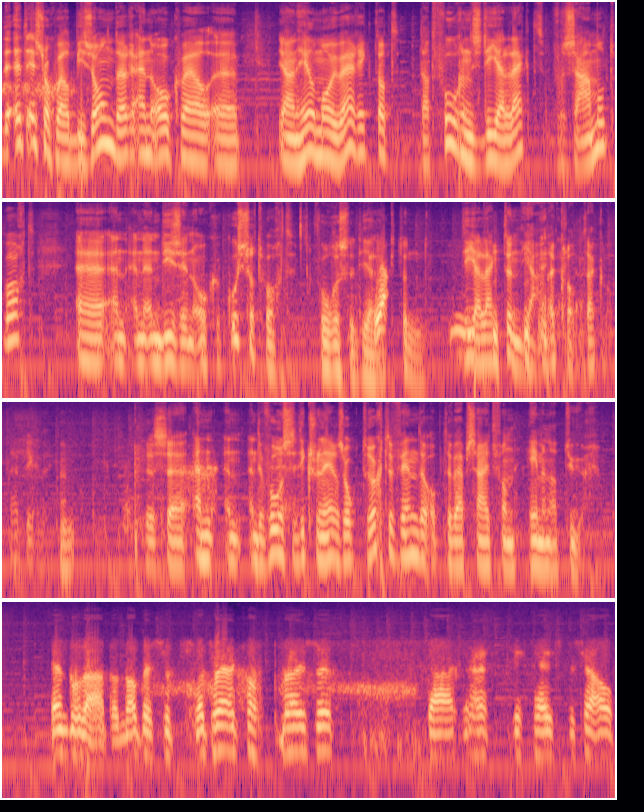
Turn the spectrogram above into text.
het, is toch wel bijzonder en ook wel ja, een heel mooi werk... dat dat Voerens dialect verzameld wordt uh, en, en in die zin ook gekoesterd wordt. Voerense dialecten. Ja. Dialecten, ja, dat klopt, dat klopt. Heb je gelijk. Dus, uh, en, en, en de Voerense dictionaire is ook terug te vinden op de website van Hemen Natuur. Inderdaad, en dat is het, het werk van Muizen. Daar uh, ligt hij speciaal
